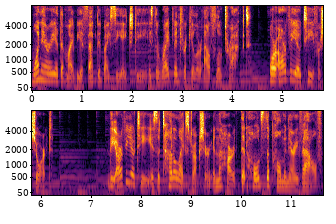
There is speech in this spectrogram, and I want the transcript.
One area that might be affected by CHD is the right ventricular outflow tract, or RVOT for short. The RVOT is a tunnel-like structure in the heart that holds the pulmonary valve.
